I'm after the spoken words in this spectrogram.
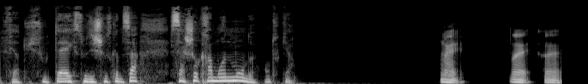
faire du sous-texte ou des choses comme ça. Ça choquera moins de monde, en tout cas. Ouais, ouais, ouais.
